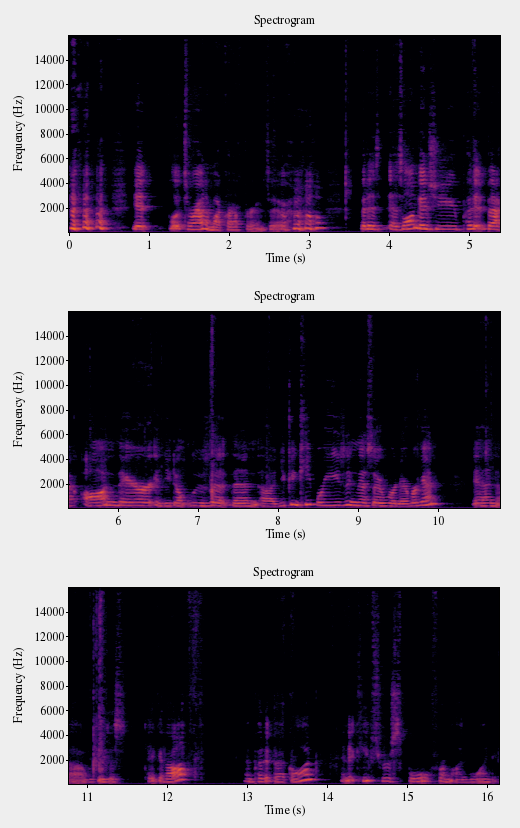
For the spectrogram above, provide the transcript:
it floats around in my craft room. So but as, as long as you put it back on there and you don't lose it, then uh, you can keep reusing this over and over again. And uh, we can just take it off and put it back on and it keeps your spool from unwinding.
